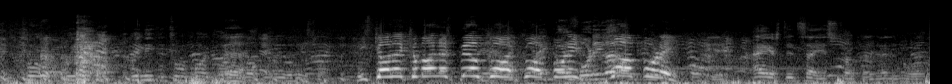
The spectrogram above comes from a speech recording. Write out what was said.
need the tour, we need, we need the tour point, yeah. not to do with this one. He's got it, come on, let's build, go on, go on, 40, go on, 40! Ayers did say he's struggling, they didn't know what to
